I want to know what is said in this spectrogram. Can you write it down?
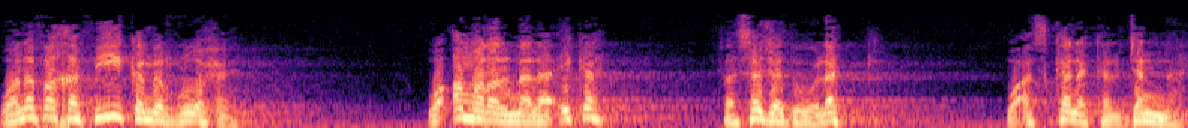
ونفخ فيك من روحه وأمر الملائكة فسجدوا لك وأسكنك الجنة.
